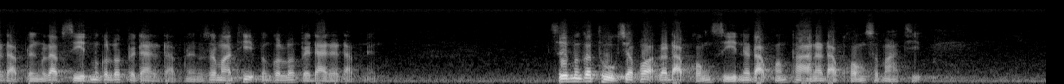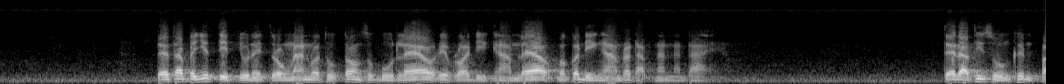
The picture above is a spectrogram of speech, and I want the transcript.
ระดับหนึ่งระดับศีลมันก็ลดไปได้ระดับหนึ่งสมาธิมันก็ลดไปได้ระดับหนึ่ง ซึ่งมันก็ถูกเฉพาะระดับของศีลระดับของทานระดับของสมาธิ แต่ถ้าไปยึดติดอยู่ในตรงนั้นว่าถูกต้องสมบูรณ์แล้ว เรียบร้อยดีงามแล้ว มันก็ดีงามระดับนั้นนั้นได้ แต่ระดับที่สูงขึ้นไป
